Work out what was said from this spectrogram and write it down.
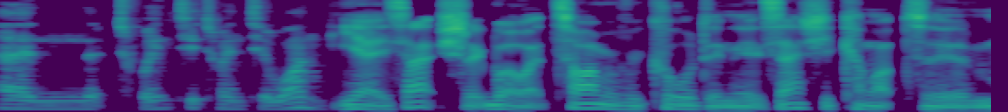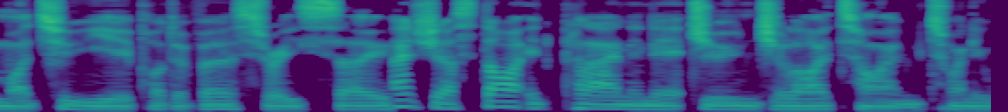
in 2021? Yeah, it's actually, well, at time of recording, it's actually come up to my two year podiversary. So actually, I started planning it June, July time, 21.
